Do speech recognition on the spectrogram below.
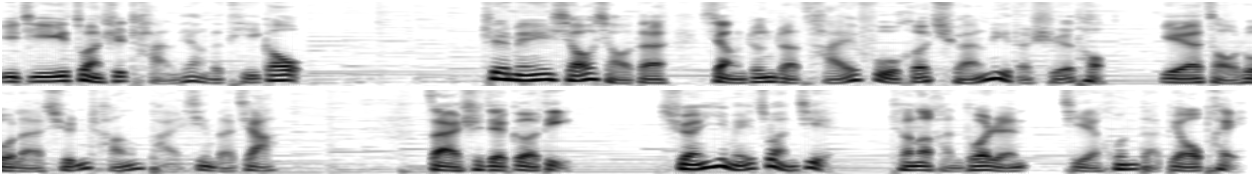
以及钻石产量的提高，这枚小小的象征着财富和权力的石头也走入了寻常百姓的家。在世界各地，选一枚钻戒成了很多人结婚的标配。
